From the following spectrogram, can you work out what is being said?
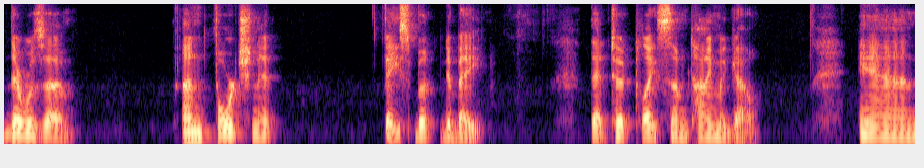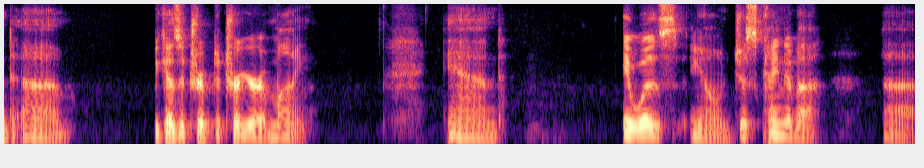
there was a unfortunate Facebook debate that took place some time ago, and um, because it tripped a trigger of mine, and it was you know just kind of a uh,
